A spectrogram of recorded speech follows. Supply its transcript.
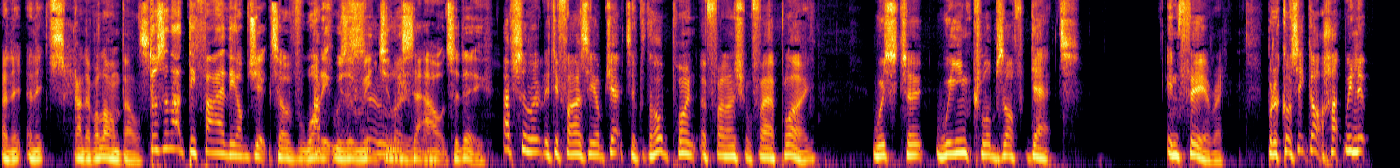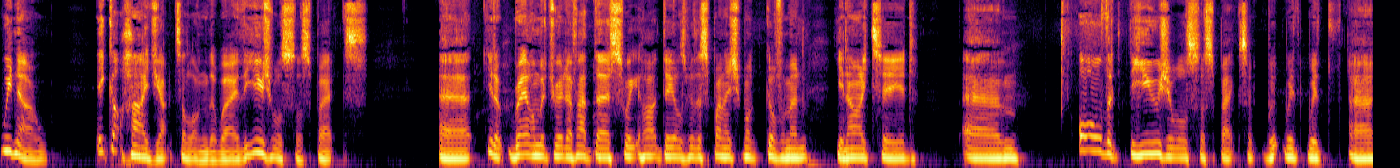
and, it, and it's kind of alarm bells. Doesn't that defy the object of what it was originally set out to do? absolutely defies the objective. The whole point of financial fair play was to wean clubs off debt, in theory. But of course, it got we kn- we know it got hijacked along the way. The usual suspects. Uh, you know, Real Madrid have had their sweetheart deals with the Spanish government, United, um, all the, the usual suspects with with, with uh,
